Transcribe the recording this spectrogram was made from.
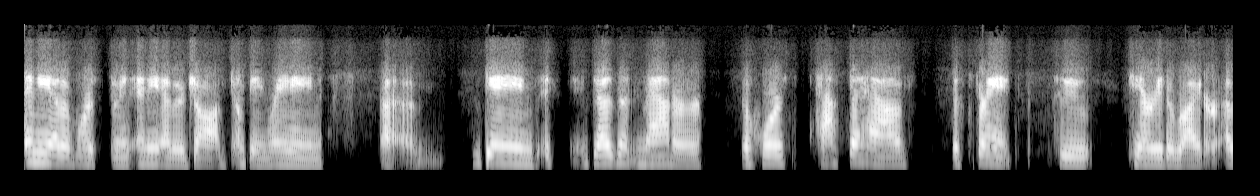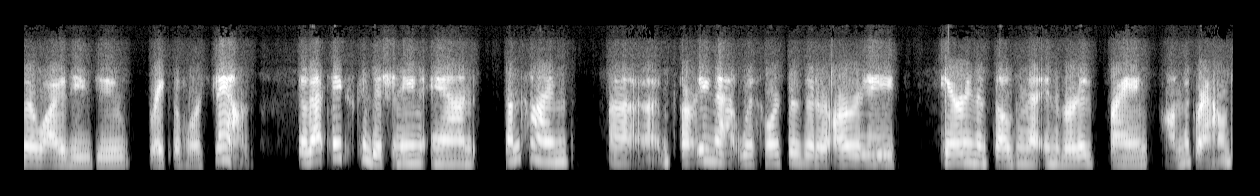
any other horse doing any other job, jumping, reining, um, games, it, it doesn't matter. The horse has to have the strength to carry the rider. Otherwise, you do break the horse down. So that takes conditioning, and sometimes uh, starting that with horses that are already carrying themselves in that inverted frame on the ground.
